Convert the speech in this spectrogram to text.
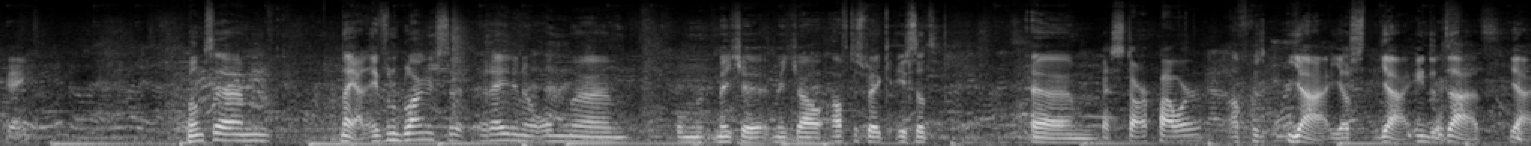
Oké. Want ehm, nou ja, een van de belangrijkste redenen om, ehm, om met, je, met jou af te spreken is dat... ehm, Bij Star Power. ja, juist, ja, inderdaad. Ja.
